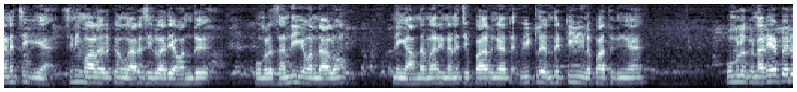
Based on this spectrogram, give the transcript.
நினச்சிக்கிங்க. சினிமாவில் இருக்கவங்க அரசியல்வாதியாக வந்து உங்களை சந்திக்க வந்தாலும் நீங்கள் அந்த மாதிரி நினச்சி பாருங்கள் வீட்டில் இருந்து டிவியில் பார்த்துக்குங்க உங்களுக்கு நிறைய பேர்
